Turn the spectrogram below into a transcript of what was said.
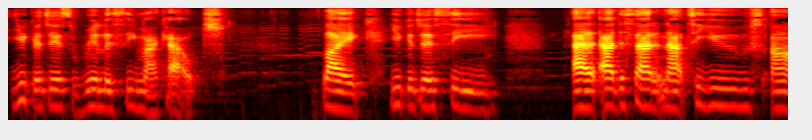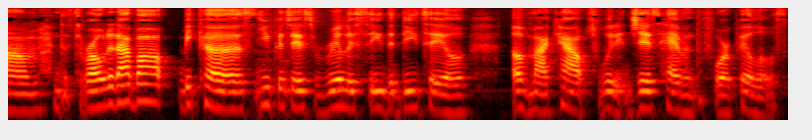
you could just really see my couch. Like you could just see I, I decided not to use um, the throw that I bought because you could just really see the detail of my couch with it just having the four pillows.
